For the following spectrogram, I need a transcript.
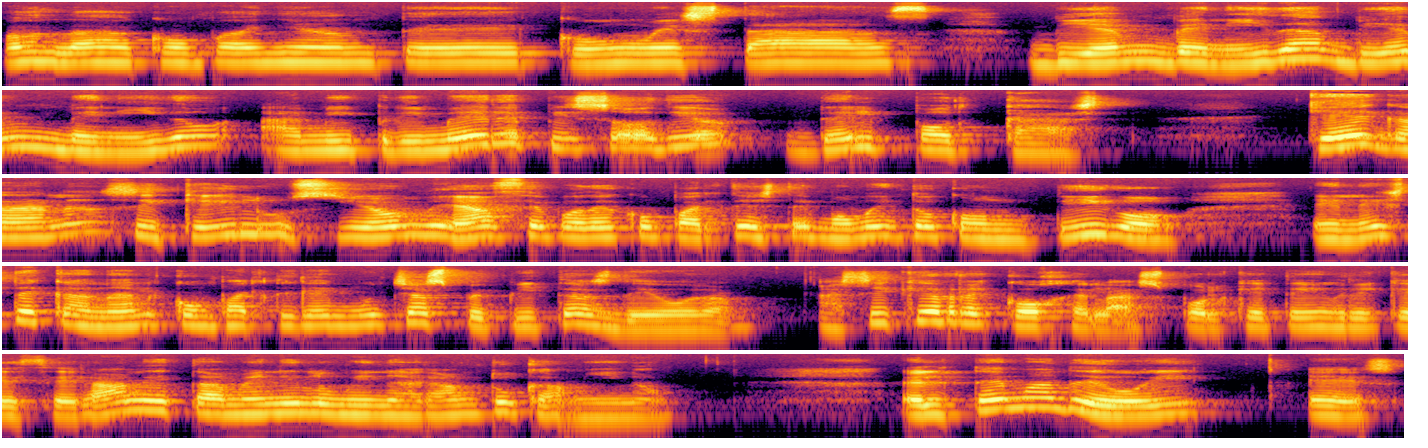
Hola acompañante, ¿cómo estás? Bienvenida, bienvenido a mi primer episodio del podcast. Qué ganas y qué ilusión me hace poder compartir este momento contigo. En este canal compartiré muchas pepitas de oro, así que recógelas porque te enriquecerán y también iluminarán tu camino. El tema de hoy es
